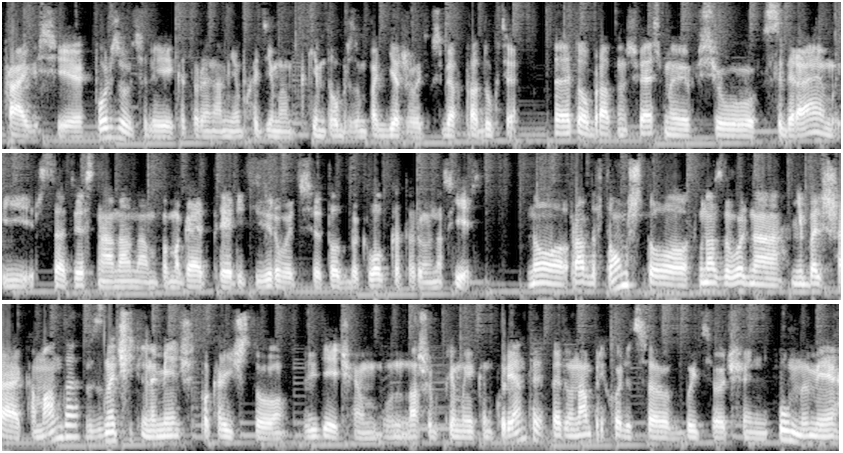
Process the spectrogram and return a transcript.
privacy пользователей, которые нам необходимо каким-то образом поддерживать у себя в продукте, эту обратную связь мы всю собираем, и, соответственно, она нам помогает приоритизировать тот бэклог, который у нас есть. Но правда в том, что у нас довольно небольшая команда, значительно меньше по количеству людей, чем наши прямые конкуренты, поэтому нам приходится быть очень умными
